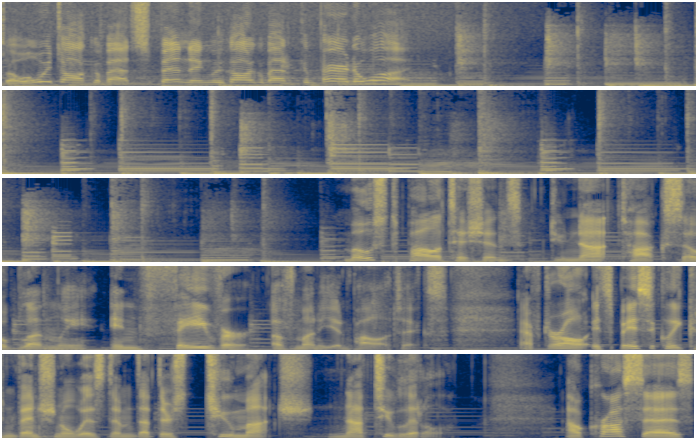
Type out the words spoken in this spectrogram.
So when we talk about spending, we talk about compared to what? Most politicians do not talk so bluntly in favor of money in politics. After all, it's basically conventional wisdom that there's too much, not too little. Al Cross says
